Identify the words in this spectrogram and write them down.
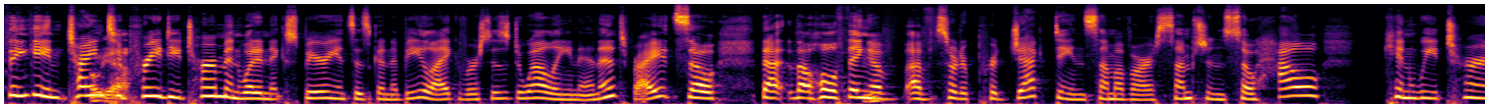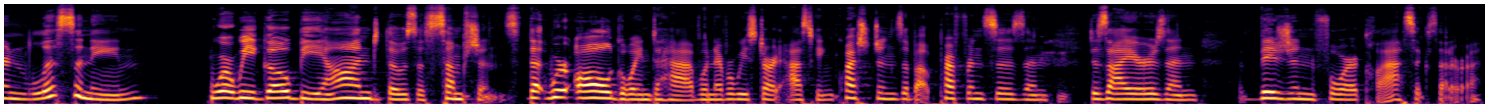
thinking, trying oh, yeah. to predetermine what an experience is going to be like versus dwelling in it, right? So that the whole thing mm-hmm. of, of sort of projecting some of our assumptions. So how can we turn listening where we go beyond those assumptions that we're all going to have whenever we start asking questions about preferences and mm-hmm. desires and vision for a class, etc.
